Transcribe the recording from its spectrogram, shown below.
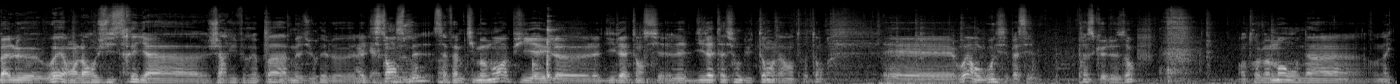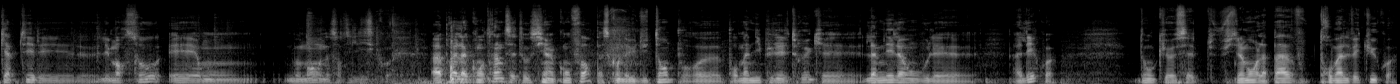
Bah le, ouais, on l'a enregistré il y a, j'arriverai pas à mesurer le- Ah, la il y a distance, mais ça fait un petit moment. Et puis il y a eu le- la, dilatation, la dilatation du temps là entre temps. Et ouais, en gros, il s'est passé presque deux ans entre le moment où on a, on a capté les, le- les morceaux et on, le moment où on a sorti le disque. Quoi. Après, la contrainte, c'était aussi un confort parce qu'on a eu du temps pour, euh, pour manipuler le truc et l'amener là où on voulait aller, quoi. Donc euh, finalement, on l'a pas trop mal vécu, quoi.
